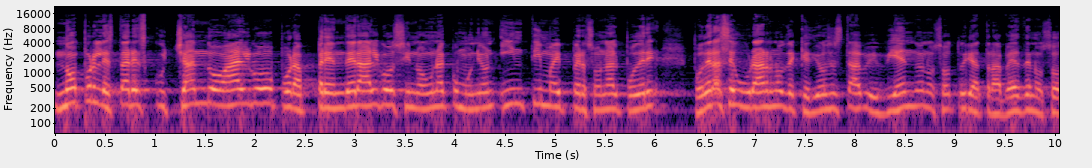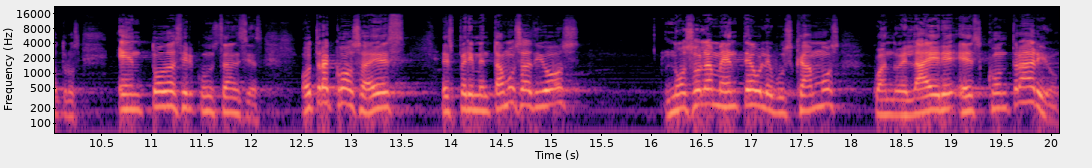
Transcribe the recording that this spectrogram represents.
no por el estar escuchando algo, por aprender algo, sino una comunión íntima y personal, poder, poder asegurarnos de que Dios está viviendo en nosotros y a través de nosotros en todas circunstancias. Otra cosa es, experimentamos a Dios no solamente o le buscamos cuando el aire es contrario.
